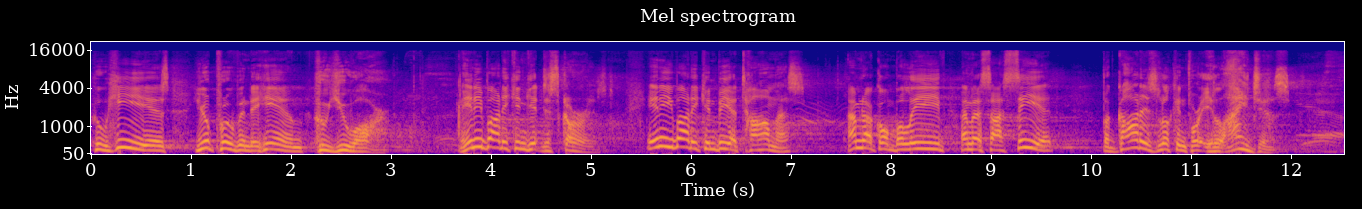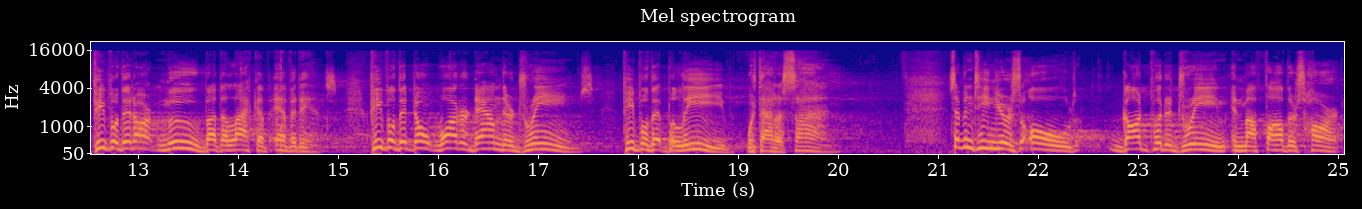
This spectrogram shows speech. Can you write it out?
who He is, you're proving to Him who you are. Anybody can get discouraged. Anybody can be a Thomas. I'm not going to believe unless I see it. But God is looking for Elijahs. People that aren't moved by the lack of evidence. People that don't water down their dreams. People that believe without a sign. 17 years old, God put a dream in my father's heart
